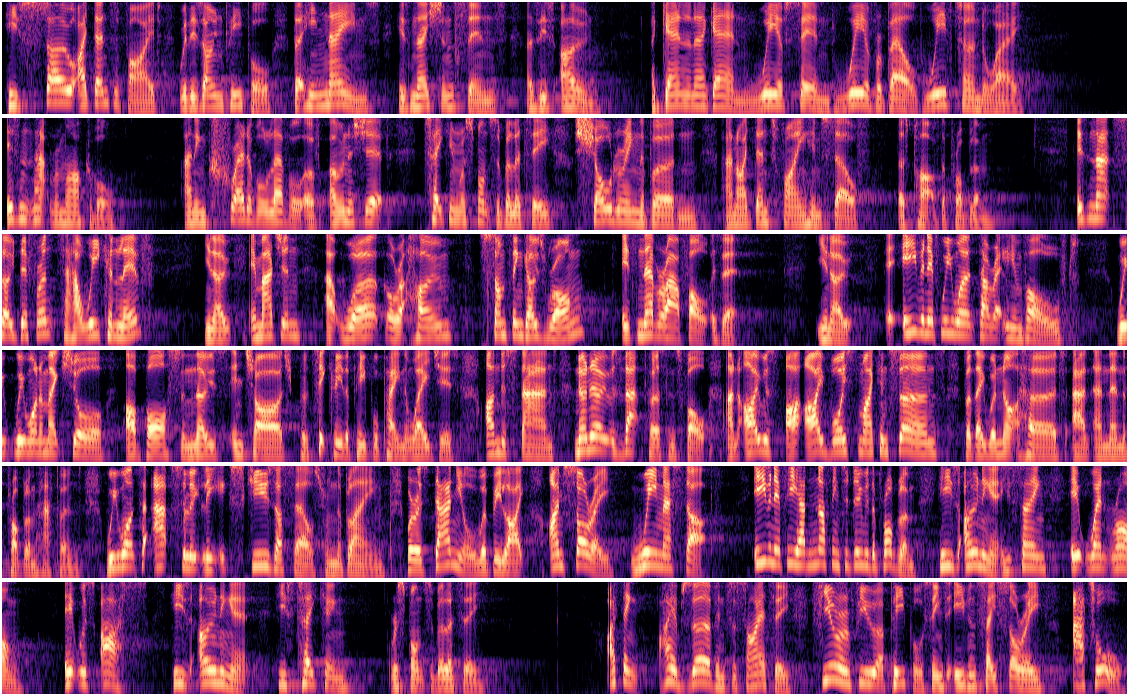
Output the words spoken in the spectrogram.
He's so identified with his own people that he names his nation's sins as his own. Again and again, we have sinned, we have rebelled, we've turned away. Isn't that remarkable? An incredible level of ownership, taking responsibility, shouldering the burden, and identifying himself as part of the problem. Isn't that so different to how we can live? You know, imagine at work or at home, something goes wrong. It's never our fault, is it? You know, even if we weren't directly involved, we, we want to make sure our boss and those in charge, particularly the people paying the wages, understand no, no, it was that person's fault. And I, was, I, I voiced my concerns, but they were not heard, and, and then the problem happened. We want to absolutely excuse ourselves from the blame, whereas Daniel would be like, I'm sorry, we messed up. Even if he had nothing to do with the problem, he's owning it. He's saying, It went wrong. It was us. He's owning it. He's taking responsibility. I think I observe in society fewer and fewer people seem to even say sorry at all.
